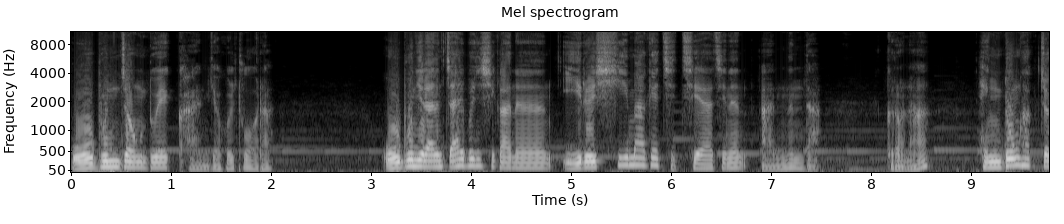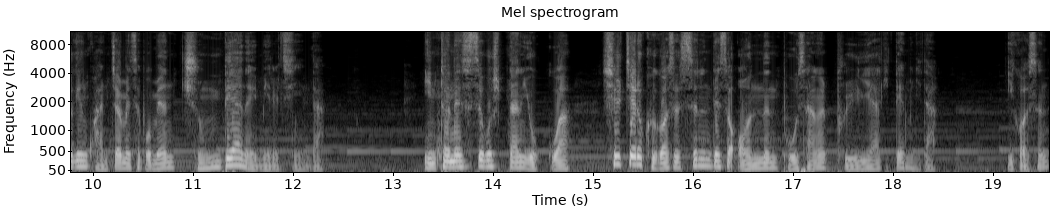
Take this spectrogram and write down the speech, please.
5분 정도의 간격을 두어라. 5분이라는 짧은 시간은 일을 심하게 지체하지는 않는다. 그러나 행동학적인 관점에서 보면 중대한 의미를 지닌다. 인터넷을 쓰고 싶다는 욕구와 실제로 그것을 쓰는 데서 얻는 보상을 분리하기 때문이다. 이것은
